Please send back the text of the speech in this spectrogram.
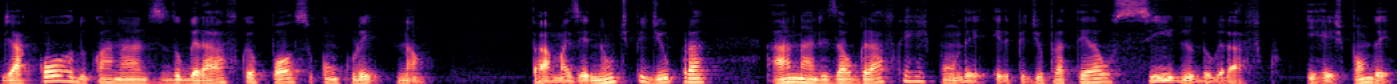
de acordo com a análise do gráfico, eu posso concluir? Não, tá? Mas ele não te pediu para analisar o gráfico e responder. Ele pediu para ter auxílio do gráfico e responder.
